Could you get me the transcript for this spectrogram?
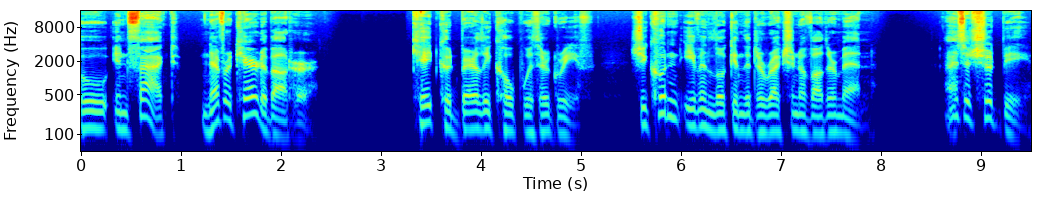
who, in fact, never cared about her. Kate could barely cope with her grief. She couldn't even look in the direction of other men. As it should be,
